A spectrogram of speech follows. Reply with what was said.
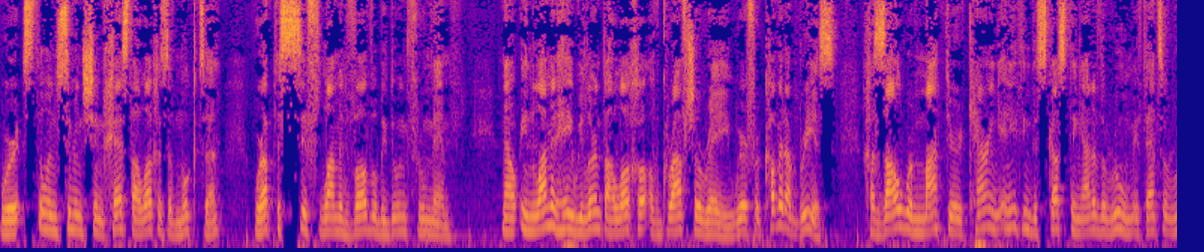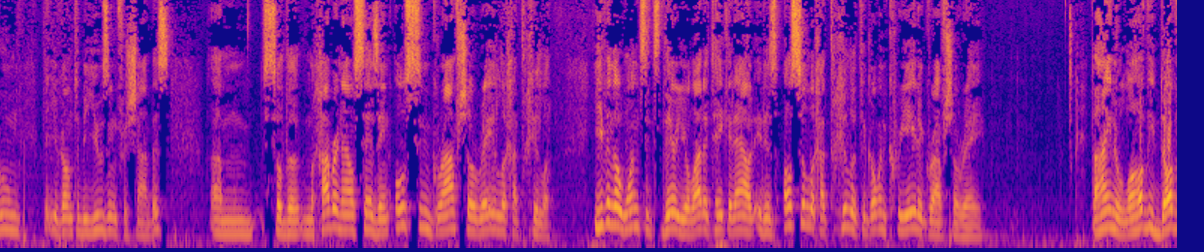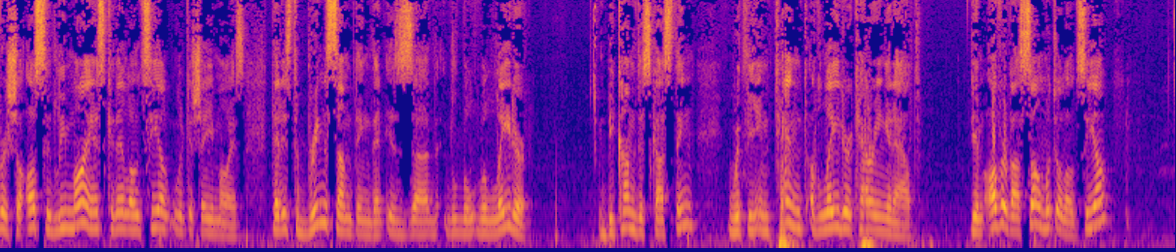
We're still in Siman Shin Ches, the halachas of Muktzah. We're up to Sif Lamed Vav, we'll be doing through Mem. Now, in Lamed Hey, we learned the halacha of Graf Sharei, where for Kavod Abrius, Chazal were matir carrying anything disgusting out of the room, if that's a room that you're going to be using for Shabbos. Um, so the Mechaber now says, Ein osin Graf Sharei lechatchila. Even though once it's there, you're allowed to take it out, it is also lechatchila to go and create a Graf Sharei. That is to bring something that is uh, will, later become disgusting with the intent of later carrying it out.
